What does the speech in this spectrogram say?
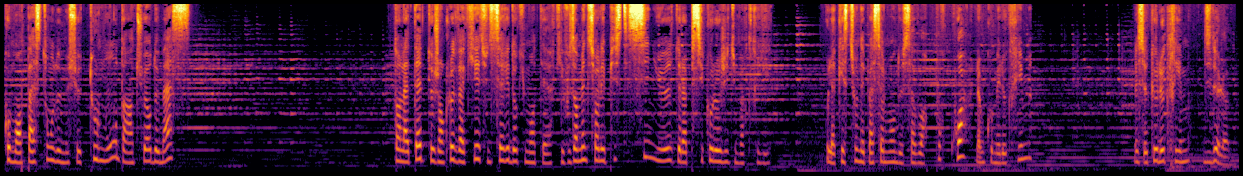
Comment passe-t-on de monsieur tout le monde à un tueur de masse? Dans la tête de Jean-Claude Vaquier est une série documentaire qui vous emmène sur les pistes sinueuses de la psychologie du meurtrier où la question n'est pas seulement de savoir pourquoi l'homme commet le crime, mais ce que le crime dit de l'homme.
